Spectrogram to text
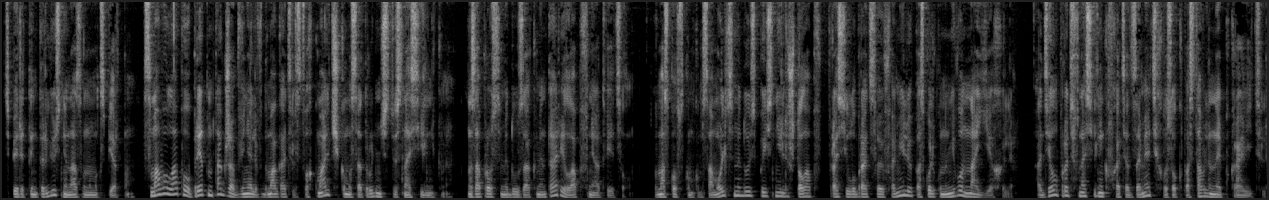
Теперь это интервью с неназванным экспертом. Самого Лапова при этом также обвиняли в домогательствах к мальчикам и сотрудничестве с насильниками. На запросы «Медузы» о комментарии Лапов не ответил. В московском комсомольце «Медузе» пояснили, что Лапов просил убрать свою фамилию, поскольку на него наехали. А дело против насильников хотят замять их высокопоставленные покровители.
